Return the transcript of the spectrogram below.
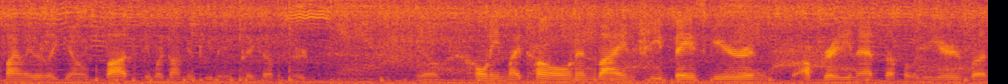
finally they're like, you know, bought Seymour Duncan P bass pickups or you know, honing my tone and buying cheap bass gear and upgrading that stuff over the years. But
